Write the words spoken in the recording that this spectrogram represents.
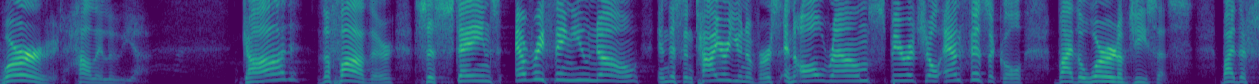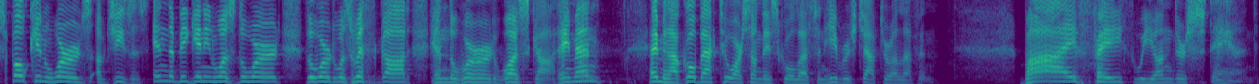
Word. Hallelujah. God the Father sustains everything you know in this entire universe in all realms, spiritual and physical, by the word of Jesus, by the spoken words of Jesus. In the beginning was the Word, the Word was with God, and the Word was God. Amen? Amen. I'll go back to our Sunday school lesson, Hebrews chapter 11. By faith we understand.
